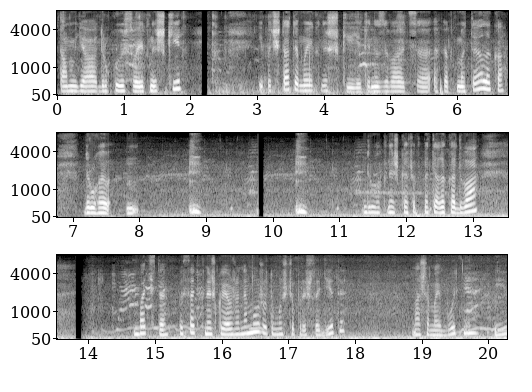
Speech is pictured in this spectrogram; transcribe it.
Там я друкую свої книжки і почитати мої книжки, які називаються Ефект метелика. Друга, друга книжка Ефект метелика 2. Бачите, писати книжку я вже не можу, тому що прийшли діти, наше майбутнє і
